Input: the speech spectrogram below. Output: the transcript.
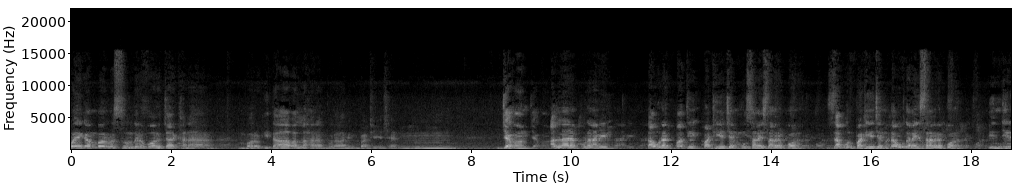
পয়গাম্বর, রাসূলদের উপর চারখানা। বড় কিতাব আল্লাহ রাব্বুল আলামিন পাঠিয়েছেন। যেমন আল্লাহ রাব্বুল আলামিন তাওরাত পাঠিয়েছেন মুসা আলাইহিস সালামের উপর, জাবুর পাঠিয়েছেন দাউদ আলাইহিস সালামের উপর ইঞ্জিল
